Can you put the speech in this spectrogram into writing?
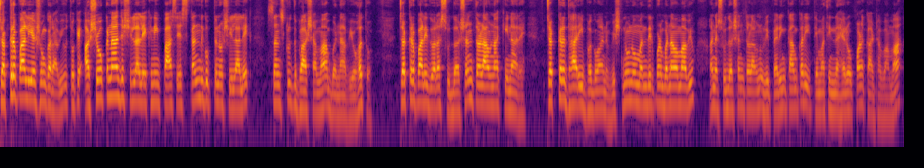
ચક્રપાલીએ શું કરાવ્યું? તો કે અશોકના જ શિલાલેખની પાસે સ્કંદગુપ્તનો શિલાલેખ સંસ્કૃત ભાષામાં બનાવ્યો હતો. ચક્રપાલી દ્વારા સુદર્શન તળાવના કિનારે ચક્રધારી ભગવાન વિષ્ણુનું મંદિર પણ બનાવવામાં આવ્યું અને સુદર્શન તળાવનું રિપેરિંગ કામ કરી તેમાંથી નહેરો પણ કાઢવામાં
